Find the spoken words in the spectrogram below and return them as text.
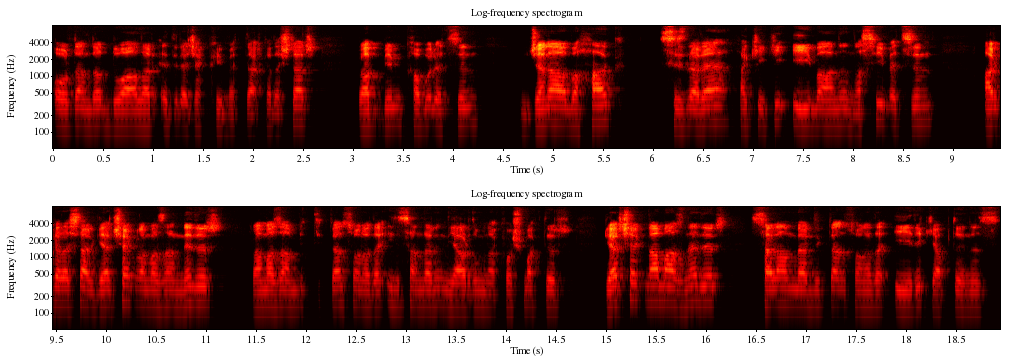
oradan da dualar edilecek kıymetli arkadaşlar. Rabbim kabul etsin. Cenab-ı Hak sizlere hakiki imanı nasip etsin. Arkadaşlar gerçek Ramazan nedir? Ramazan bittikten sonra da insanların yardımına koşmaktır. Gerçek namaz nedir? Selam verdikten sonra da iyilik yaptığınız,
